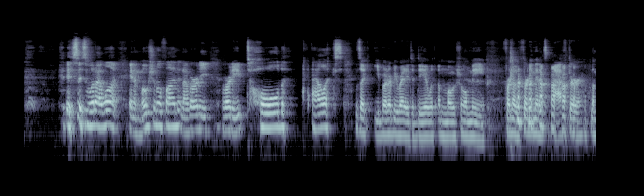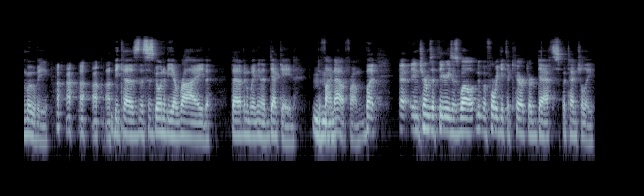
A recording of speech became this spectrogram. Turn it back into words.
this is what I want, an emotional fun, and I've already, I've already told Alex, it's like you better be ready to deal with emotional me for another thirty minutes after the movie because this is going to be a ride that I've been waiting a decade to find out from. But uh, in terms of theories as well, before we get to character deaths potentially,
